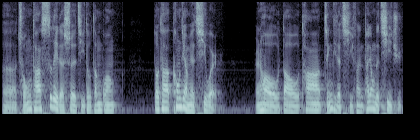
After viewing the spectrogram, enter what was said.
呃，从它室内的设计到灯光，到它空间有没有气味，然后到它整体的气氛，它用的器具，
